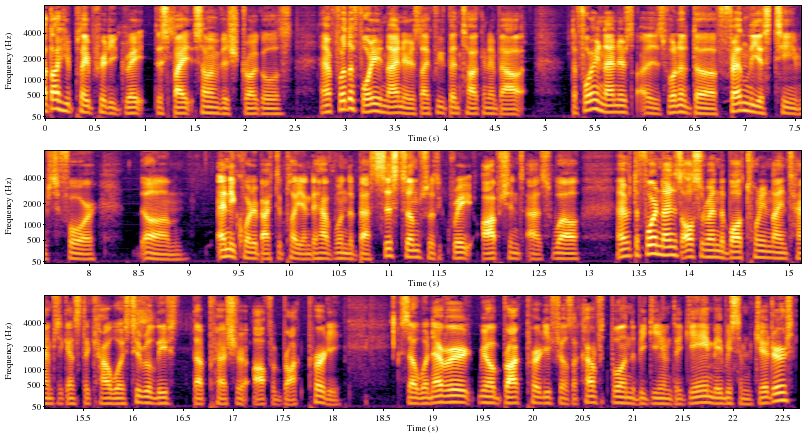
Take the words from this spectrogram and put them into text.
I thought he played pretty great despite some of his struggles. And for the 49ers, like we've been talking about, the 49ers is one of the friendliest teams for um, any quarterback to play, and they have one of the best systems with great options as well. And the 49ers also ran the ball 29 times against the Cowboys to relieve that pressure off of Brock Purdy. So whenever you know Brock Purdy feels uncomfortable in the beginning of the game, maybe some jitters,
